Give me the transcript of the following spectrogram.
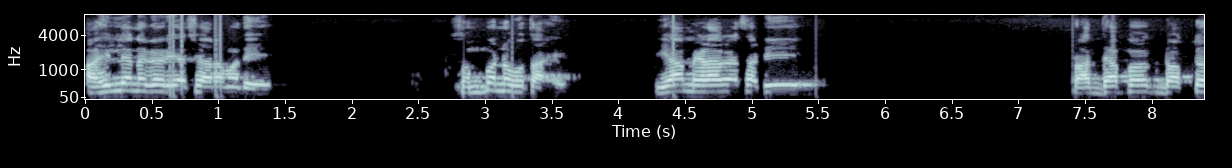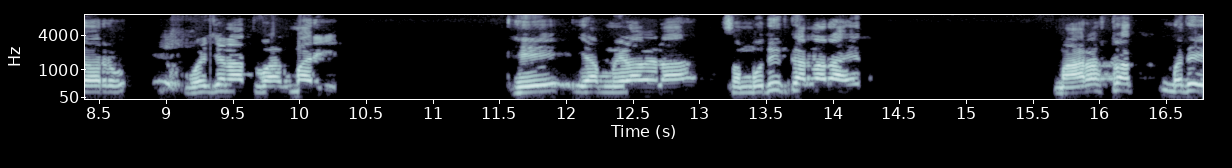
अहिल्यानगर या शहरामध्ये संपन्न होत आहे. या मेळाव्यासाठी प्राध्यापक डॉक्टर वैजनाथ वाघमारी हे या मेळाव्याला संबोधित करणार आहेत. महाराष्ट्रात मध्ये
